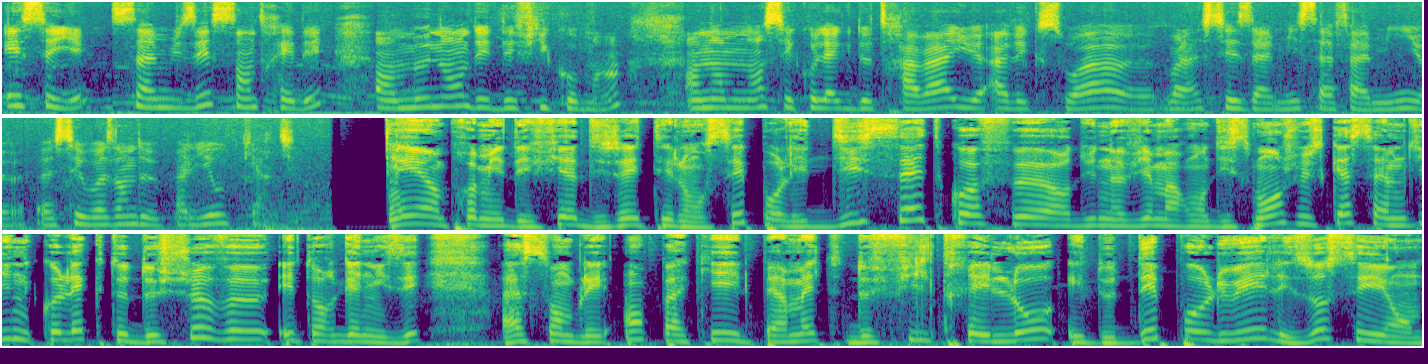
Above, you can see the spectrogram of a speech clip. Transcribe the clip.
essayer, s'amuser, s'entraider en menant des défis communs, en emmenant ses collègues de travail avec soi, euh, voilà, ses amis, sa famille, euh, ses voisins de palier ou de quartier. Et un premier défi a déjà été lancé pour les 17 coiffeurs du 9e arrondissement. Jusqu'à samedi, une collecte de cheveux est organisée. Assemblés en paquets, ils permettent de filtrer l'eau et de dépolluer les océans.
